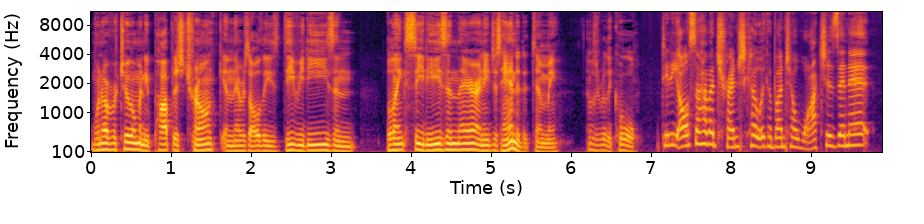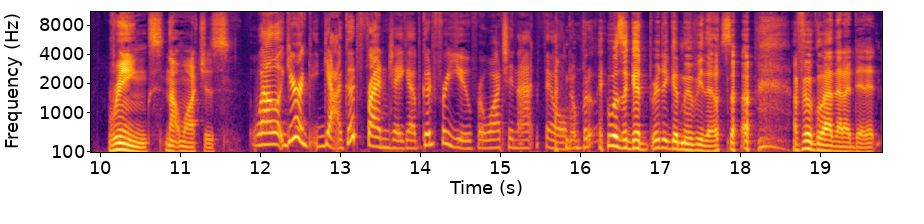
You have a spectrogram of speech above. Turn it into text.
went over to him and he popped his trunk and there was all these DVDs and blank CDs in there and he just handed it to me. It was really cool. Did he also have a trench coat with a bunch of watches in it? Rings, not watches. Well, you're a, yeah, good friend, Jacob. Good for you for watching that film. But it was a good, pretty good movie though. So I feel glad that I did it.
